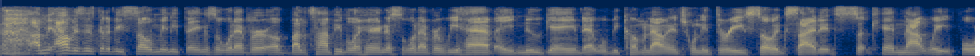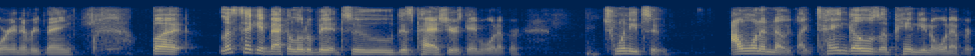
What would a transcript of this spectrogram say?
I mean, obviously, it's going to be so many things or whatever. Uh, by the time people are hearing this or whatever, we have a new game that will be coming out in 23. So excited, so cannot wait for and everything. But let's take it back a little bit to this past year's game or whatever. 22. I want to know, like Tango's opinion or whatever.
